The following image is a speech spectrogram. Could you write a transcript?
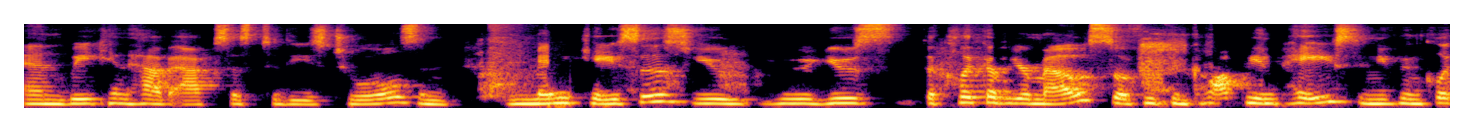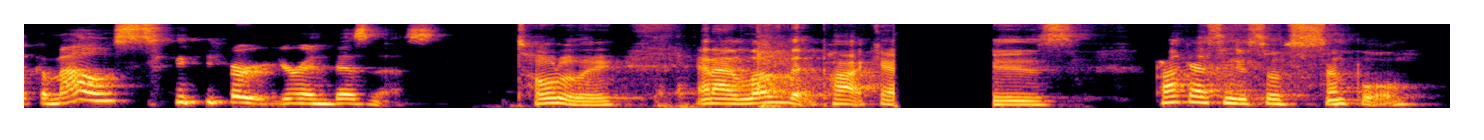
and we can have access to these tools. And in many cases you you use the click of your mouse. So if you can copy and paste and you can click a mouse you're you're in business. Totally. And i love that podcast is podcasting is so simple.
